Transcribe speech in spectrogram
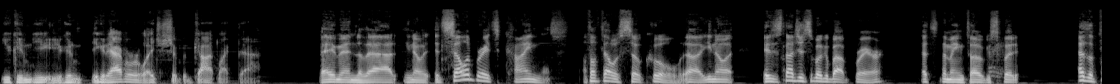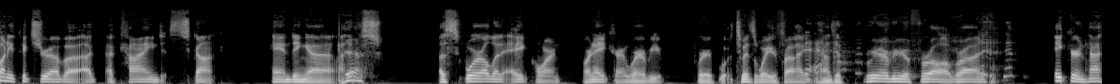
you can you, you can you can have a relationship with God like that. Amen to that. You know, it celebrates kindness. I thought that was so cool. Uh, you know, it's not just a book about prayer. That's the main focus, but it has a funny picture of a, a, a kind skunk handing a, yes. a, a squirrel an acorn or an acorn, wherever you where depends on where you're from. Wherever you're from, right? Acorn, huh?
